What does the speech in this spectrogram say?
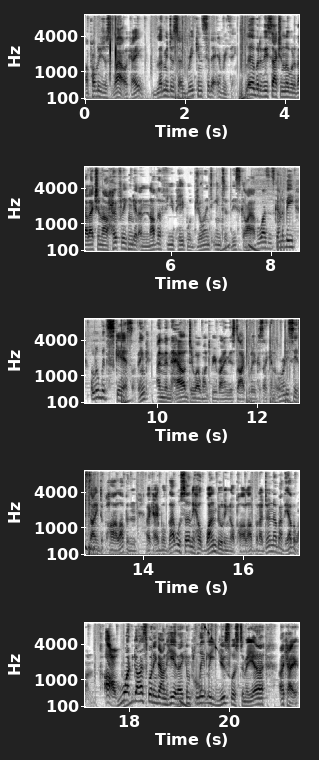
I'll probably just, wow, okay, let me just uh, reconsider everything. A little bit of this action, a little bit of that action. I hopefully can get another few people joined into this guy. Otherwise, it's going to be a little bit scarce, I think. And then how do I want to be running this dark blue? Because I can already see it starting to pile up. And okay, well, that will certainly help one building not pile up, but I don't know about the other one. Oh, what guys spawning down here? They're completely useless to me. Uh, okay,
